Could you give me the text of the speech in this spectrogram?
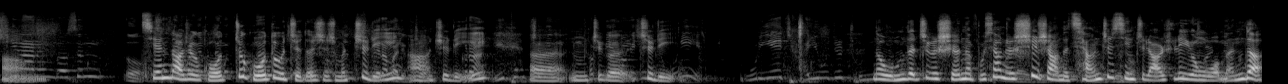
啊，迁到这个国，这国度指的是什么？治理啊，治理，呃，那么这个治理。那我们的这个神呢，不像这世上的强制性治疗，而是利用我们的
